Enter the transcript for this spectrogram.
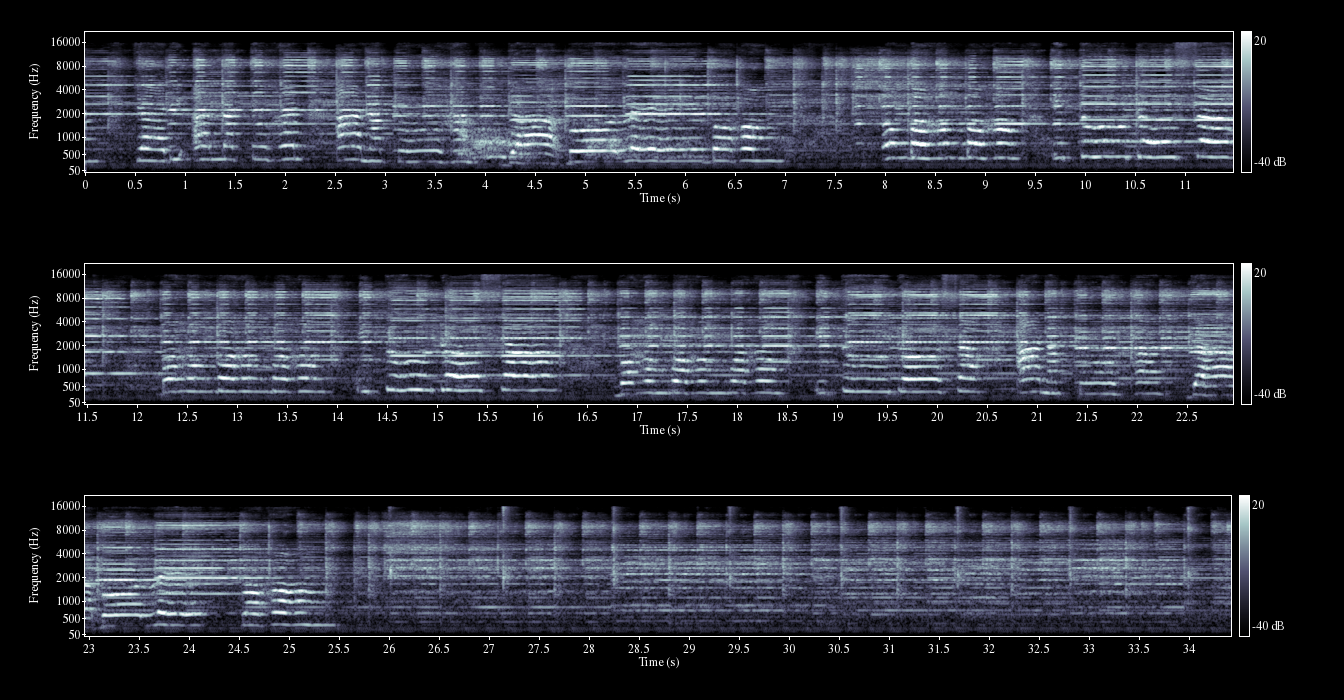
jadi anak Tuhan. Anak Tuhan gak boleh bohong. Bohong, bohong, bohong itu dosa. Bohong, bohong, bohong itu dosa. Bohong bohong, bohong, Itu dosa anak Tuhan Gak boleh bohong.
